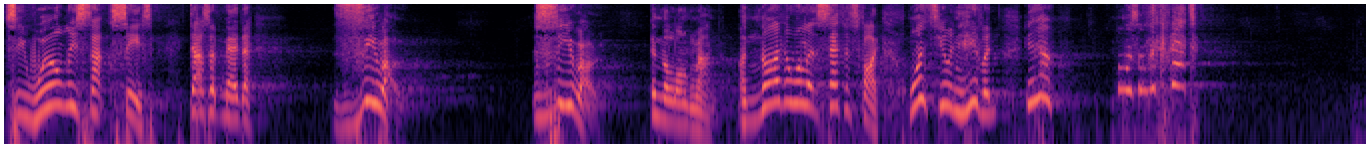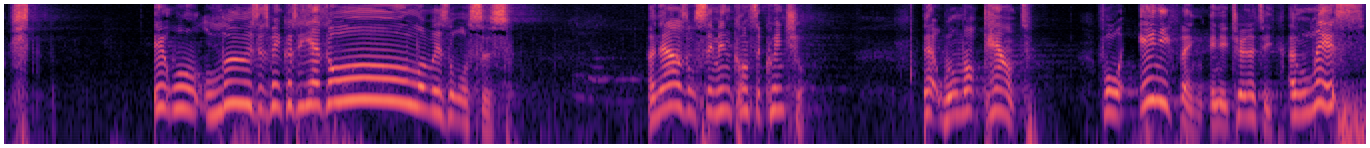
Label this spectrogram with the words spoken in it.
See, worldly success doesn't matter zero Zero in the long run. And neither will it satisfy. Once you're in heaven, you know, what was all that about? It will lose its meaning because he has all the resources. And ours will seem inconsequential. That will not count for anything in eternity unless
